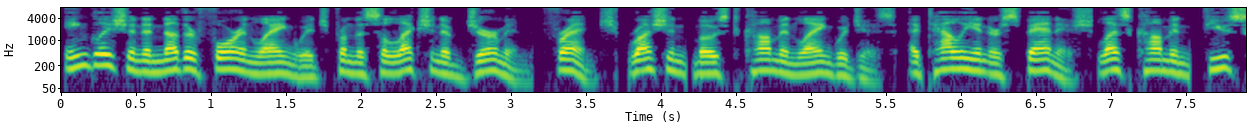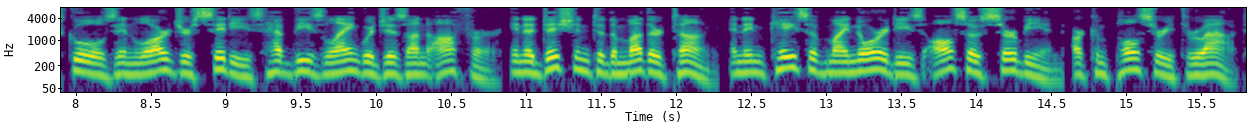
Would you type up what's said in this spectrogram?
English and another foreign language from the selection of German, French, Russian most common languages, Italian or Spanish less common, few schools in larger cities have these languages on offer in addition to the mother tongue, and in case of minorities also Serbian are compulsory throughout.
